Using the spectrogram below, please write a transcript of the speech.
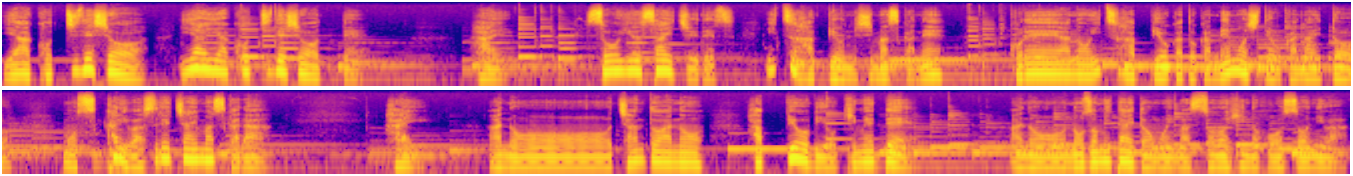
いやこっちでしょう。いやいやこっちでしょうって。はい。そういう最中です。いつ発表にしますかね。これあのいつ発表かとかメモしておかないともうすっかり忘れちゃいますから。はい。あのー、ちゃんとあの発表日を決めてあのー、臨みたいと思います。その日の放送には。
